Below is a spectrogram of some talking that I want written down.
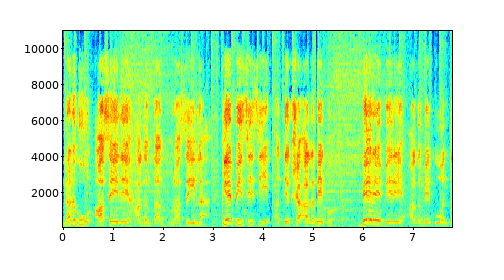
ನನಗೂ ಆಸೆ ಇದೆ, ಹಾಗಂತ ದುರಾಸೆ ಇಲ್ಲ. ಕೆಪಿಸಿಸಿ ಅಧ್ಯಕ್ಷ ಆಗಬೇಕು. ಬೇರೆ ಬೇರೆ ಆಗಬೇಕು ಅಂತ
